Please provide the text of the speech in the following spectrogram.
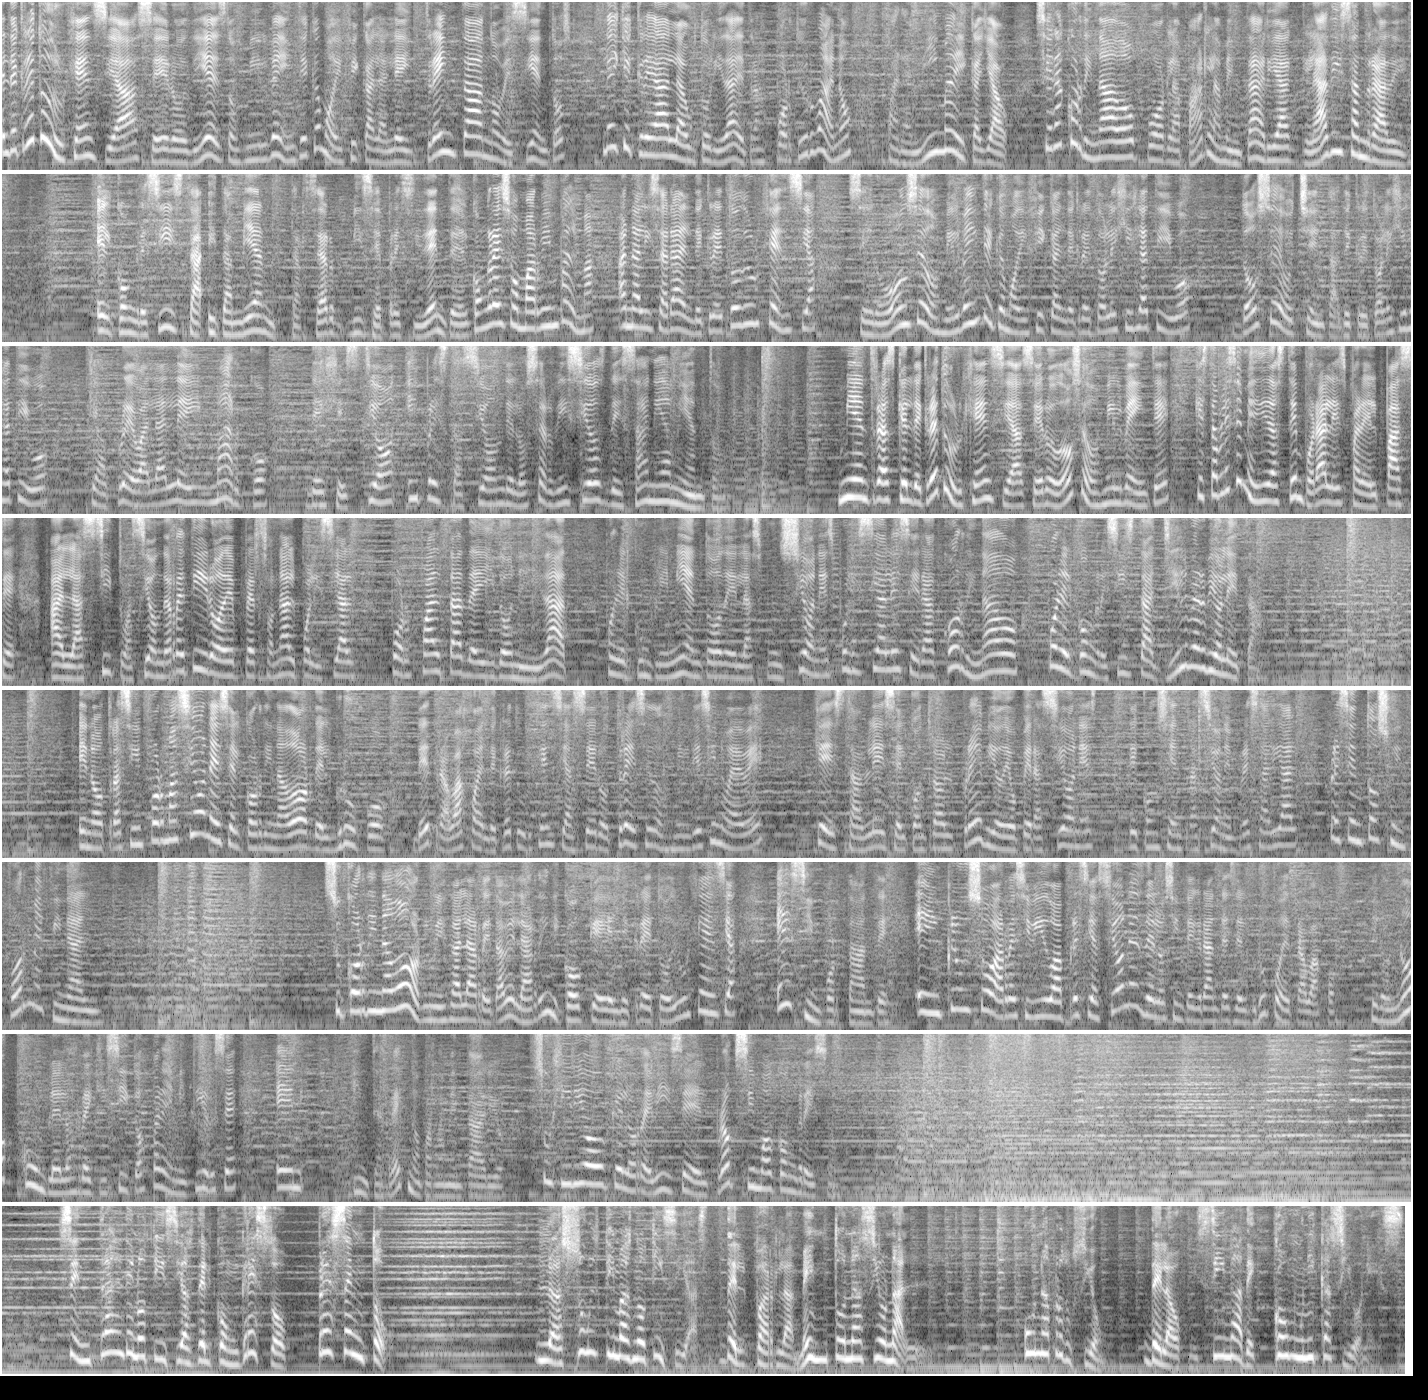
El decreto de urgencia 010-2020 que modifica la ley 30-900, ley que crea la Autoridad de Transporte Urbano para Lima y Callao, será coordinado por la parlamentaria Gladys Andrade. El congresista y también tercer vicepresidente del Congreso, Marvin Palma, analizará el decreto de urgencia 011-2020 que modifica el decreto legislativo 1280, decreto legislativo que aprueba la ley marco de gestión y prestación de los servicios de saneamiento. Mientras que el decreto de urgencia 012-2020, que establece medidas temporales para el pase a la situación de retiro de personal policial por falta de idoneidad por el cumplimiento de las funciones policiales será coordinado por el congresista Gilbert Violeta. En otras informaciones, el coordinador del grupo de trabajo del decreto de urgencia 013-2019 que establece el control previo de operaciones de concentración empresarial, presentó su informe final. Su coordinador, Luis Galarreta Velarde, indicó que el decreto de urgencia es importante e incluso ha recibido apreciaciones de los integrantes del grupo de trabajo, pero no cumple los requisitos para emitirse en interregno parlamentario. Sugirió que lo revise el próximo Congreso. Central de Noticias del Congreso presentó las últimas noticias del Parlamento Nacional. Una producción de la Oficina de Comunicaciones.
